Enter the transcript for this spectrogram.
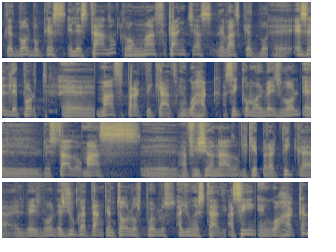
básquetbol, porque es el estado con más canchas de básquetbol. Eh, es el deporte eh, más practicado en Oaxaca, así como el béisbol, el estado más eh, aficionado y que practica el béisbol es Yucatán, que en todos los pueblos hay un estadio. Así en Oaxaca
